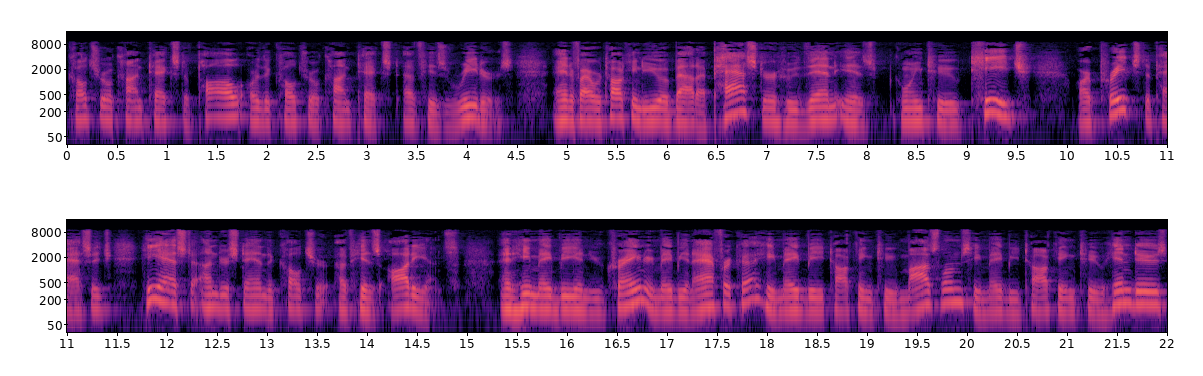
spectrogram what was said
cultural context of Paul or the cultural context of his readers. And if I were talking to you about a pastor who then is going to teach or preach the passage, he has to understand the culture of his audience. And he may be in Ukraine, or he may be in Africa, he may be talking to Muslims, he may be talking to Hindus,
